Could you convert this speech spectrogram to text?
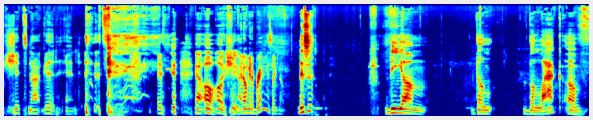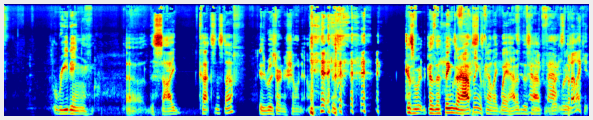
shit's not good," and it's, yeah. Oh oh shoot. I don't get a break. He's like, "No, This is the um the the lack of reading uh the side cuts and stuff is really starting to show now because because the things are happening it's kind of like wait how did this happen What- what is- but I like it.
